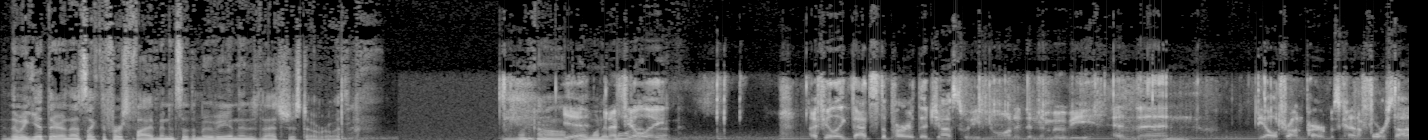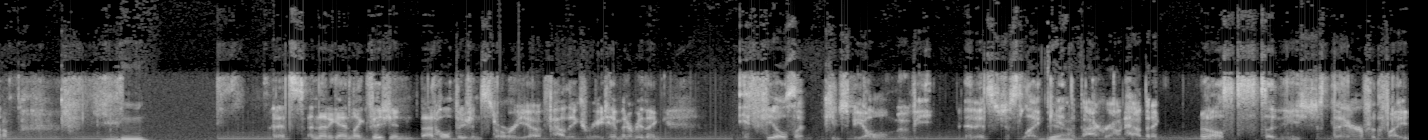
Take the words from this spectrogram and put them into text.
And then we get there, and that's like the first five minutes of the movie, and then that's just over with. I'm like, oh, Yeah, I wanted I more feel like- that. I feel like that's the part that Joss Whedon wanted in the movie, and then the Ultron part was kind of forced on him. Mhm. And it's and then again, like Vision, that whole Vision story of how they create him and everything, it feels like it could just be a whole movie, and it's just like Yeah. in the background happening. And all of a sudden, he's just there for the fight,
